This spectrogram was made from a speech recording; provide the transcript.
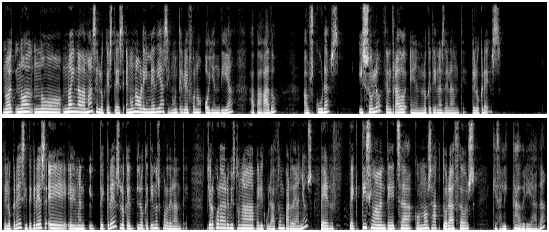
No, no, no, no hay nada más en lo que estés en una hora y media sin un teléfono hoy en día apagado, a oscuras y solo centrado en lo que tienes delante. ¿Te lo crees? ¿Te lo crees? Y te crees, eh, el te crees lo que, lo que tienes por delante. Yo recuerdo haber visto una película hace un par de años, perfectísimamente hecha, con unos actorazos, que salí cabreada.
